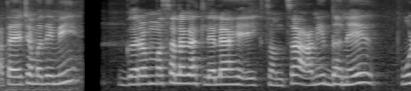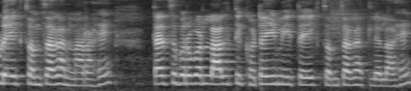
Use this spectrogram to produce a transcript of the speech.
आता याच्यामध्ये मी गरम मसाला घातलेला आहे एक चमचा आणि धने पूड एक चमचा घालणार आहे. त्याचबरोबर लाल तिखटही मी इथे एक चमचा घातलेला आहे.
